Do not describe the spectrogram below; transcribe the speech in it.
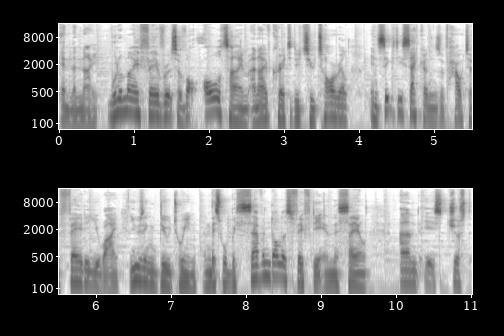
in the night. One of my favourites of all time and I've created a tutorial in 60 seconds of how to fade a UI using DOTween and this will be $7.50 in the sale and it's just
